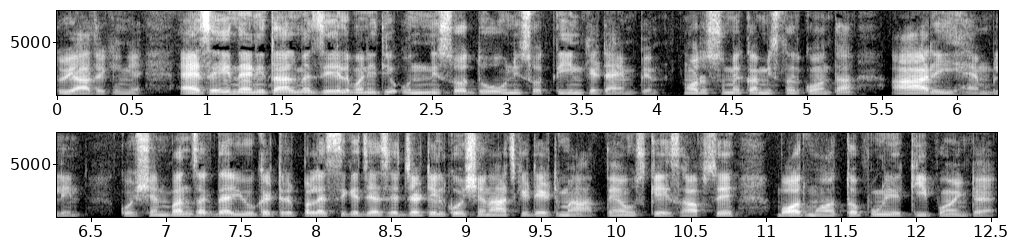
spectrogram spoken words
तो याद रखेंगे। ऐसे ही नैनीताल में जेल बनी थी 1902-1903 के टाइम पे और उस समय कमिश्नर कौन था? आर ई हेम्बलिन क्वेश्चन बन सकता है यूके ट्रिपल एससी के जैसे जटिल क्वेश्चन आज की डेट में आते हैं, उसके हिसाब से बहुत महत्वपूर्ण ये की पॉइंट है।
